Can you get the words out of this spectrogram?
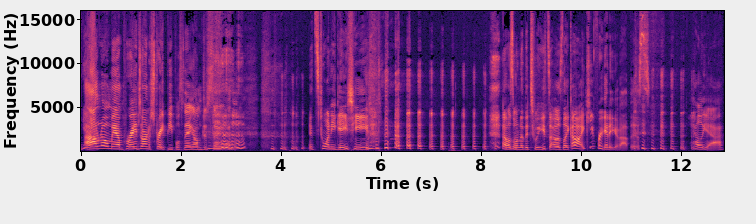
I don't know, man. Parades aren't a straight people thing. I'm just saying. It's 2018. that was one of the tweets. I was like, oh, I keep forgetting about this. Hell yeah.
